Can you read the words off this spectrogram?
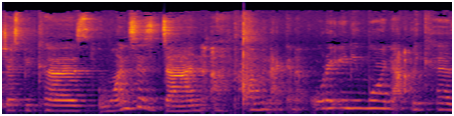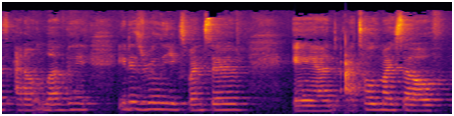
just because once it's done, I'm probably not gonna order anymore, not because I don't love it. It is really expensive and I told myself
